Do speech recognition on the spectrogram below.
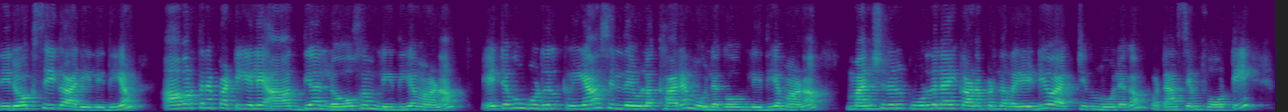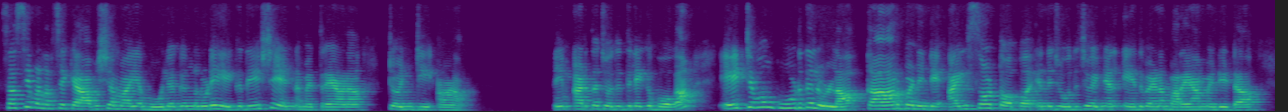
നിരോക്സികാരി ലിഥിയം ആവർത്തന പട്ടികയിലെ ആദ്യ ലോഹം ലിഥിയമാണ്. ഏറ്റവും കൂടുതൽ ക്രിയാശീലതയുള്ള ഖരമൂലകവും ലിഥിയമാണ്. മനുഷ്യരിൽ കൂടുതലായി കാണപ്പെടുന്ന റേഡിയോ ആക്റ്റീവ് മൂലകം പൊട്ടാസ്യം ഫോർട്ടി. സസ്യ വളർച്ചയ്ക്ക് ആവശ്യമായ മൂലകങ്ങളുടെ ഏകദേശ എണ്ണം എത്രയാണ്? ട്വന്റി ആണ്. അടുത്ത ചോദ്യത്തിലേക്ക് പോകാം. ഏറ്റവും കൂടുതലുള്ള കാർബണിന്റെ ഐസോടോപ്പ് എന്ന് ചോദിച്ചു കഴിഞ്ഞാൽ ഏത് വേണം പറയാൻ വേണ്ടിയിട്ട്?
